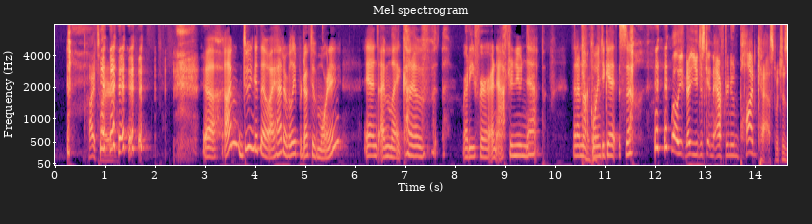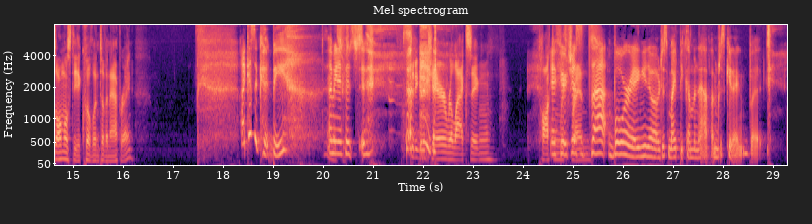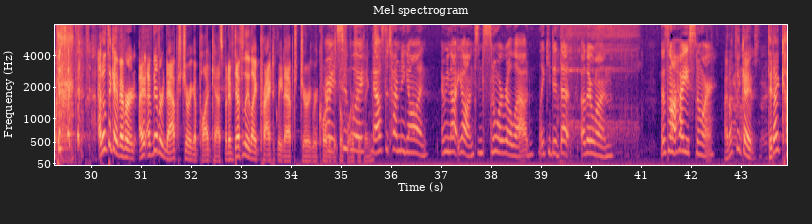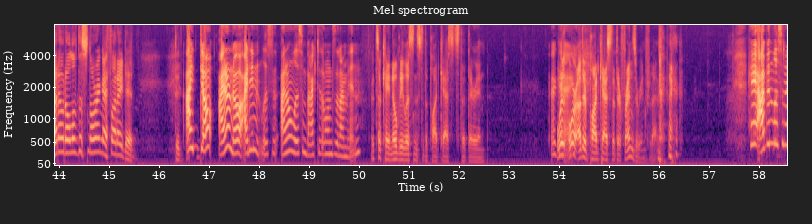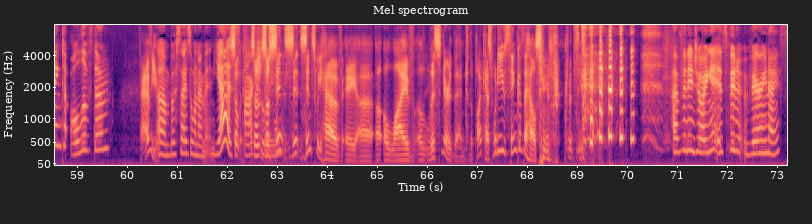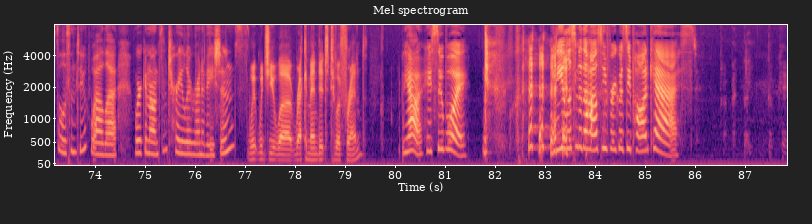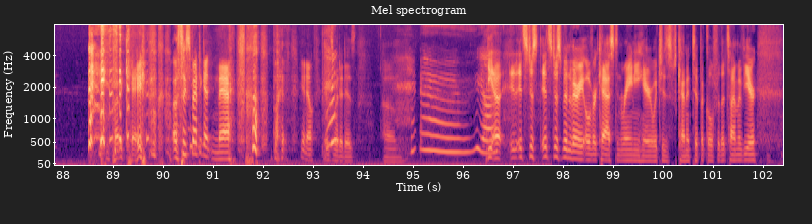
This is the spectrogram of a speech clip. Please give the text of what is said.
Hi, tired. Yeah, I'm doing good though. I had a really productive morning, and I'm like kind of ready for an afternoon nap that I'm not going to get. So. well, you, you just get an afternoon podcast, which is almost the equivalent of a nap, right? I guess it could be. I mean, if it's Sitting in a chair, relaxing, talking if you're with just friends. that boring, you know, just might become a nap. I'm just kidding, but I don't think I've ever, I, I've never napped during a podcast, but I've definitely like practically napped during all recordings right, before Sue for boy, things. now's the time to yawn. I mean, not yawn, to snore real loud, like you did that other one. That's not how you snore. I don't think I did. I cut out all of the snoring. I thought I did. I don't. I don't know. I didn't listen. I don't listen back to the ones that I'm in. It's okay. Nobody listens to the podcasts that they're in, Okay. or, or other podcasts that their friends are in, for that matter. hey, I've been listening to all of them. Have you? Um, besides the one I'm in. Yes. so, actually. so, so since, since since we have a uh, a, live uh, listener then to the podcast, what do you think of the Halcyon frequency? I've been enjoying it. It's been very nice to listen to while uh, working on some trailer renovations. would, would you uh, recommend it to a friend? Yeah. Hey, Sue Boy. you need to listen to the Halcyon Frequency podcast. Is that okay? I was expecting it. nah, but you know, it's what it is. Um, Uh, yeah. yeah, it, it's just it's just been very overcast and rainy here, which is kind of typical for the time of year.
